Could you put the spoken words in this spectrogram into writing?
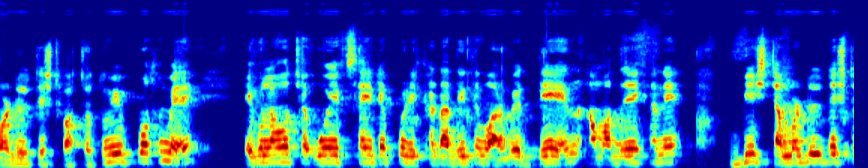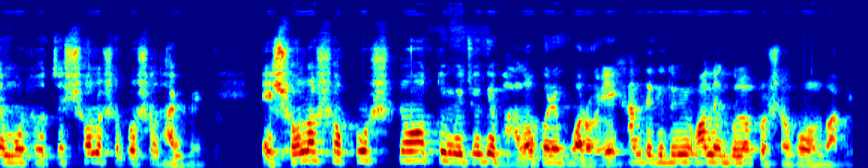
মডেল টেস্ট পাচ্ছ। তুমি প্রথমে এগুলো হচ্ছে ওয়েবসাইটে পরীক্ষাটা দিতে পারবে দেন আমাদের এখানে বিশটা মডেল টেস্টে মোট হচ্ছে ষোলোশো প্রশ্ন থাকবে। এই ষোলোশো প্রশ্ন তুমি যদি ভালো করে পড়ো, এখান থেকে তুমি অনেকগুলো প্রশ্ন কমন পাবে।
